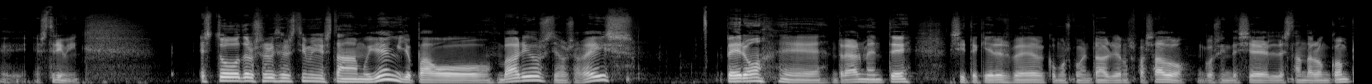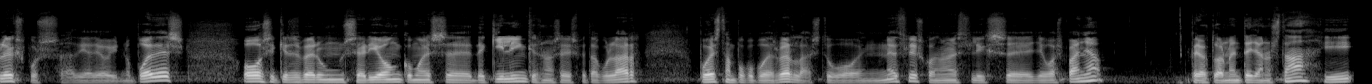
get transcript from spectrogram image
eh, streaming. Esto de los servicios de streaming está muy bien y yo pago varios, ya lo sabéis, pero eh, realmente si te quieres ver, como os comentaba el viernes pasado, Ghost in the Shell Standalone Complex, pues a día de hoy no puedes. O si quieres ver un serión como es eh, The Killing, que es una serie espectacular, pues tampoco puedes verla. Estuvo en Netflix cuando Netflix eh, llegó a España, pero actualmente ya no está y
